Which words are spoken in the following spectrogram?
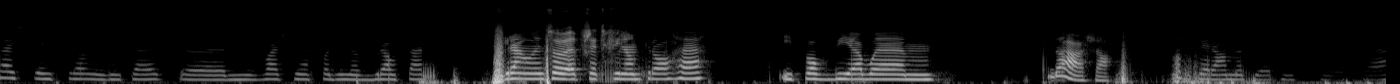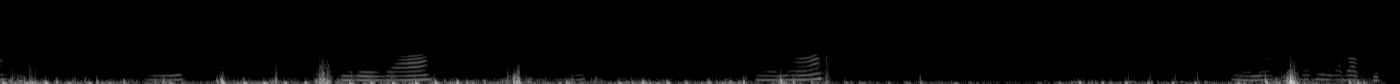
Cześć, z tej strony Gutek. Właśnie wchodzimy w Brawl Stars. Grałem sobie przed chwilą trochę i powbijałem Dasha. Otwieramy pierwszą skrzyneczkę. Druga. Nie ma. Nie ma. Teraz megaboxy.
